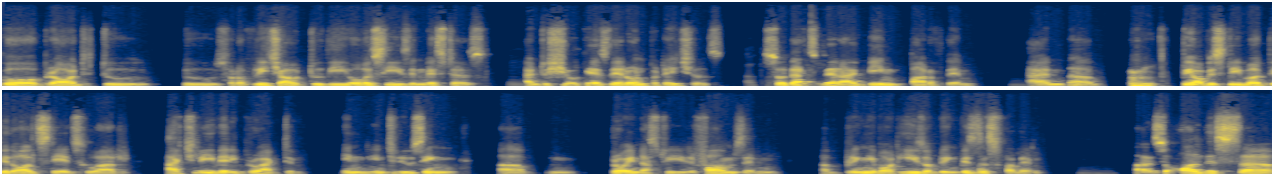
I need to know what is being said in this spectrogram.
go abroad to to sort of reach out to the overseas investors and to showcase their own potentials. So that's where I've been part of them. And uh, we obviously work with all states who are actually very proactive in introducing uh, mm, pro industry reforms and uh, bringing about ease of doing business for them. Uh, so all this uh,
